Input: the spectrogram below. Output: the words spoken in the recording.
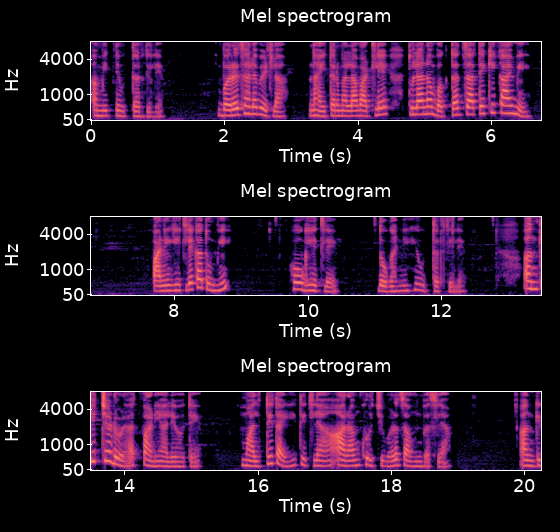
अमितने उत्तर दिले. बरं झालं भेटला. नाहीतर मला वाटले तुला न बघताच जाते की काय मी? पाणी घेतले का तुम्ही? हो घेतले. दोघांनीही उत्तर दिले. अंकितच्या डोळ्यात पाणी आले होते. मालतीताई तिथल्या आराम खुर्चीवर जाऊन बसल्या. अंकित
